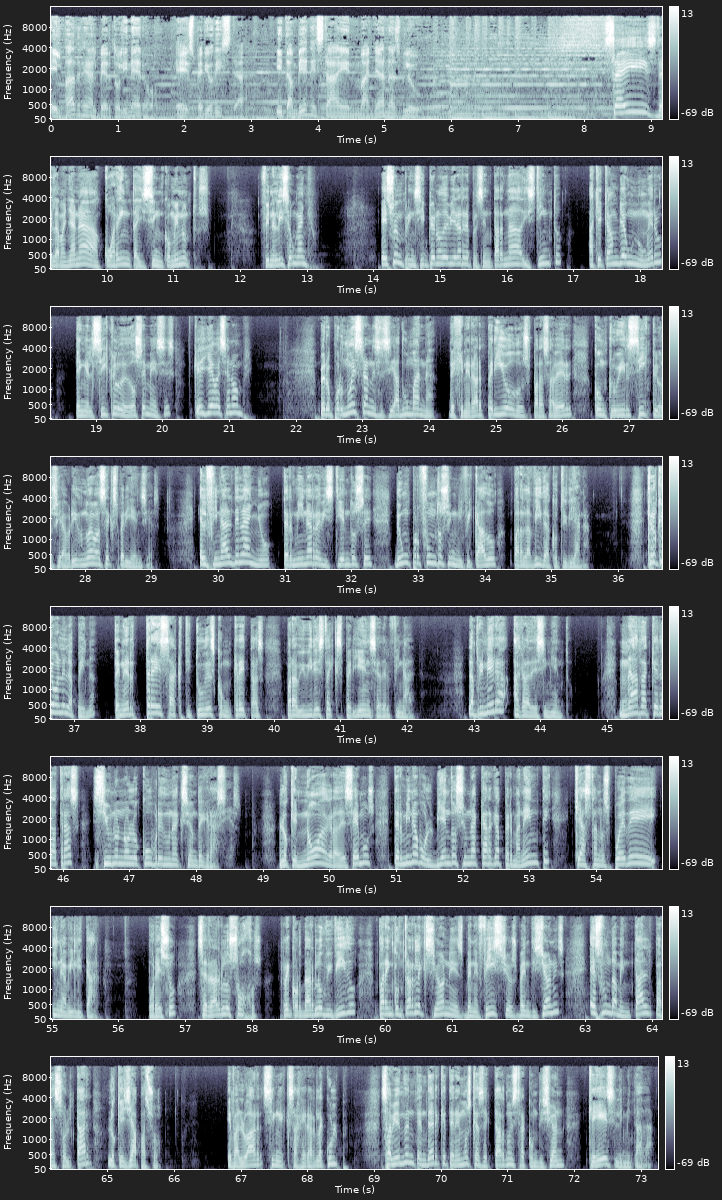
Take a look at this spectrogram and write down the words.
El padre Alberto Linero es periodista y también está en Mañanas Blue. 6 de la mañana, 45 minutos. Finaliza un año. Eso en principio no debiera representar nada distinto a que cambia un número en el ciclo de 12 meses que lleva ese nombre. Pero por nuestra necesidad humana de generar periodos para saber concluir ciclos y abrir nuevas experiencias, el final del año termina revistiéndose de un profundo significado para la vida cotidiana. Creo que vale la pena tener tres actitudes concretas para vivir esta experiencia del final. La primera, agradecimiento. Nada queda atrás si uno no lo cubre de una acción de gracias. Lo que no agradecemos termina volviéndose una carga permanente que hasta nos puede inhabilitar. Por eso, cerrar los ojos, recordar lo vivido para encontrar lecciones, beneficios, bendiciones, es fundamental para soltar lo que ya pasó evaluar sin exagerar la culpa, sabiendo entender que tenemos que aceptar nuestra condición que es limitada.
